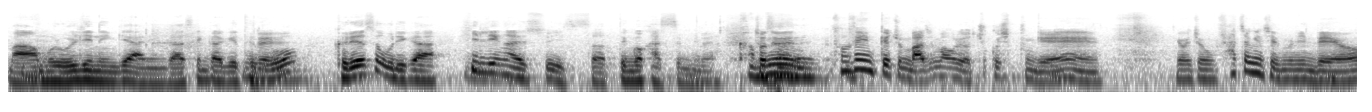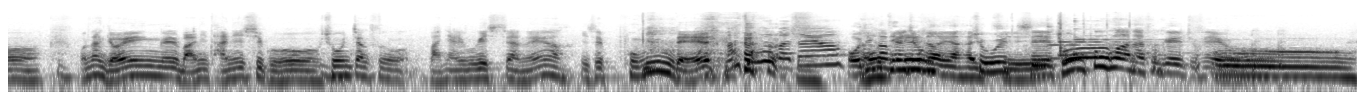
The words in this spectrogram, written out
마음을 울리는 게 아닌가 생각이 들고 네. 그래서 우리가 힐링할 수 있었던 것 같습니다. 네. 저는 선생님께 좀 마지막으로 여쭙고 싶은 게 이건 좀 사적인 질문인데요. 워낙 여행을 많이 다니시고 좋은 장소 많이 알고 계시잖아요. 이제 봄인데 맞아요, 맞아요. 어디 가면 좀 할지. 좋을지 좋은 포구 하나 소개해 주세요. 어,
